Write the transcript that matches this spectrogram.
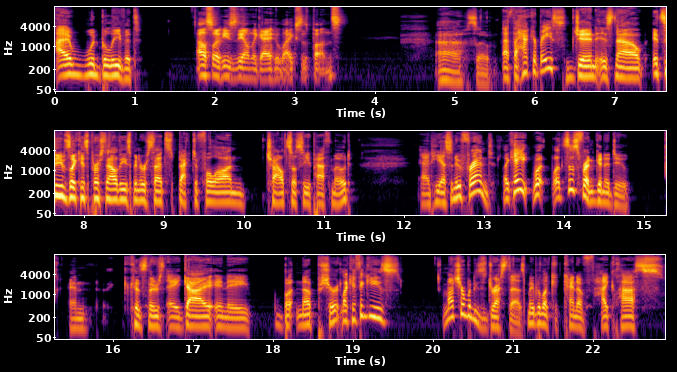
I would believe it. Also, he's the only guy who likes his puns. Uh, so at the hacker base, Jin is now. It seems like his personality has been reset back to full on child sociopath mode, and he has a new friend. Like, hey, what what's this friend gonna do? And because there's a guy in a button up shirt, like I think he's. I'm not sure what he's dressed as. Maybe like a kind of high class.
